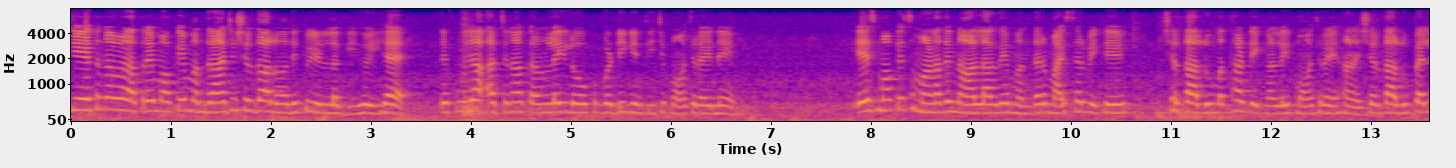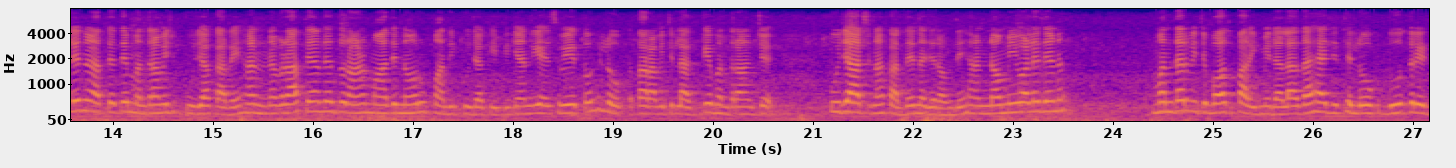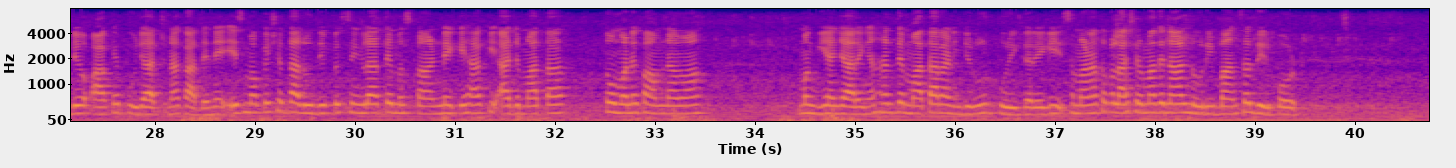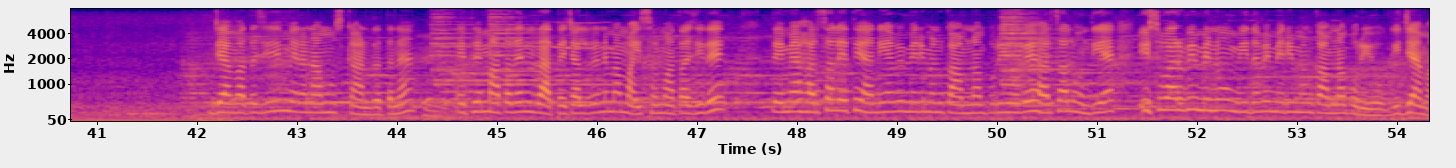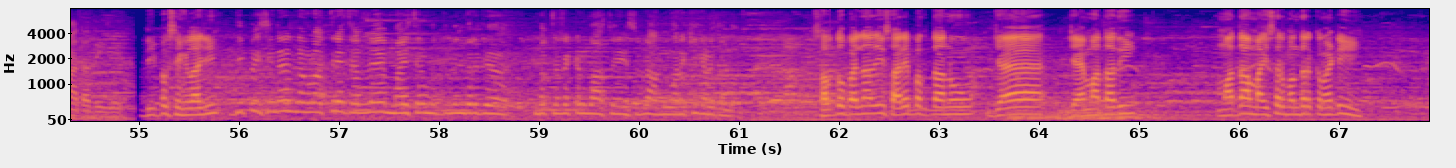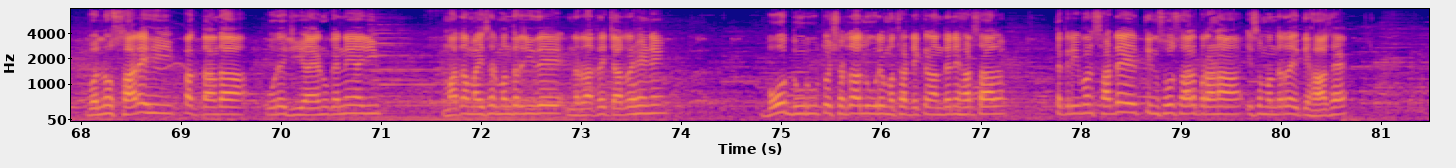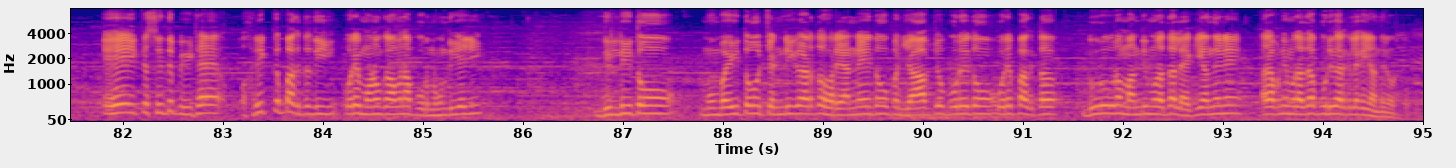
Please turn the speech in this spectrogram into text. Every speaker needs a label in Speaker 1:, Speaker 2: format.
Speaker 1: ਚੇਤ ਨਵਰਾਤਰੇ ਮੌਕੇ ਮੰਦਰਾਂ 'ਚ ਸ਼ਰਧਾਲੂਆਂ ਦੀ ਭੀੜ ਲੱਗੀ ਹੋਈ ਹੈ ਤੇ ਪੂਜਾ ਅਰਚਨਾ ਕਰਨ ਲਈ ਲੋਕ ਵੱਡੀ ਗਿਣਤੀ 'ਚ ਪਹੁੰਚ ਰਹੇ ਨੇ। ਇਸ ਮੌਕੇ ਸਮਾਣਾ ਦੇ ਨਾਲ ਲੱਗਦੇ ਮੰਦਿਰ ਮਾਈਸਰ ਵਿਖੇ ਸ਼ਰਧਾਲੂ ਮੱਥਾ ਟੇਕਣ ਲਈ ਪਹੁੰਚ ਰਹੇ ਹਨ। ਸ਼ਰਧਾਲੂ ਪਹਿਲੇ ਨਰਾਤੇ ਤੇ ਮੰਦਰਾਂ ਵਿੱਚ ਪੂਜਾ ਕਰ ਰਹੇ ਹਨ। ਨਵਰਾਤਿਆਂ ਦੇ ਦੌਰਾਨ ਮਾਂ ਦੇ ਨੌ ਰੂਪਾਂ ਦੀ ਪੂਜਾ ਕੀਤੀ ਜਾਂਦੀ ਹੈ। ਸਵੇਰ ਤੋਂ ਹੀ ਲੋਕ ਕਤਾਰਾਂ ਵਿੱਚ ਲੱਗ ਕੇ ਮੰਦਰਾਂ 'ਚ ਪੂਜਾ ਅਰਚਨਾ ਕਰਦੇ ਨਜ਼ਰ ਆਉਂਦੇ ਹਨ। ਨੌਮੀ ਵਾਲੇ ਦਿਨ ਮੰਦਿਰ ਵਿੱਚ ਬਹੁਤ ਭਾਰੀ ਮੇਲਾ ਲੱਗਦਾ ਹੈ ਜਿੱਥੇ ਲੋਕ ਦੂਰ ਦਰੇਡਿਓ ਆ ਕੇ ਪੂਜਾ ਅਰਚਨਾ ਕਰਦੇ ਨੇ। ਇਸ ਮੌਕੇ ਸ਼ਰਧਾਲੂ ਦੀਪਕ ਸਿੰਘਲਾ ਤੇ ਮੁਸਕਾਨ ਨੇ ਕਿਹਾ ਕਿ ਅੱਜ ਮਾਤਾ ਤੋਂ ਮਨੋਕਾਮਨਾਵਾਂ ਮੰਗੀਆਂ ਜਾ ਰਹੀਆਂ ਹਨ ਤੇ ਮਾਤਾ ਰਾਣੀ ਜ਼ਰੂਰ ਪੂਰੀ ਕਰੇਗੀ। ਸਮਾਣਾ ਤੋਂ ਕੈਲਾਸ਼ ਸ਼ਰਮਾ ਦੇ ਨਾਲ ਨੂਰੀ ਬਾਂਸਲ ਦੀ ਰਿਪੋਰਟ।
Speaker 2: ਜੈ ਮਾਤਾ ਜੀ ਮੇਰਾ ਨਾਮ ਮੁਸਕਾਨ ਰਤਨ ਹੈ। ਇੱਥੇ ਮਾਤਾ ਦੇ ਨਰਾਤੇ ਚੱਲ ਰਹੇ ਨੇ ਮੈਂ ਮਾਈਸਰ ਮਾਤਾ ਜੀ ਦੇ। ਤੇ ਮੈਂ ਹਰ ਸਾਲ ਇੱਥੇ ਆਉਂਦੀ ਹਾਂ ਵੀ ਮੇਰੀ ਮਨੋਕਾਮਨਾ ਪੂਰੀ ਹੋਵੇ ਹਰ ਸਾਲ ਹੁੰਦੀ ਹੈ। ਇਸ ਵਾਰ ਵੀ ਮੈਨੂੰ ਉਮੀਦ ਹੈ ਵੀ ਮੇਰੀ ਮਨੋਕਾਮਨਾ ਪੂਰੀ ਹੋਊਗੀ। ਜੈ ਮਾਤਾ ਦੀ। ਜੀ
Speaker 3: ਦੀਪਕ ਸਿੰਘਲਾ ਜੀ।
Speaker 4: ਦੀਪਕ ਸਿੰਘ ਨੇ ਨਵਰਾਤਰੇ ਚੱਲ ਰਹੇ ਮਾਈਸਰ ਮੰਦਿਰ 'ਚ ਮੱਥਾ ਟੇਕਣ ਵਾਸਤੇ ਸ਼ਰਧਾਲੂ ਬਾਰੇ ਕੀ ਕਹਿਣਾ ਚਾਹੁੰਦੇ
Speaker 3: ਸਭ ਤੋਂ ਪਹਿਲਾਂ ਜੀ ਸਾਰੇ ਭਗਤਾਂ ਨੂੰ ਜੈ ਜੈ ਮਾਤਾ ਦੀ। ਮਾਤਾ ਮਾਈਸਰ ਮੰਦਿਰ ਕਮੇਟੀ ਵੱਲੋਂ ਸਾਰੇ ਹੀ ਭਗਤਾਂ ਦਾ ਪੂਰੇ ਜੀ ਆਇਆਂ ਨੂੰ ਕਹਿੰਦੇ ਆ ਜੀ। ਮਾਤਾ ਮਾਈਸਰ ਮੰਦਿਰ ਜੀ ਦੇ ਨਰਾਤੇ ਚੱਲ ਰਹੇ ਨੇ। ਬਹੁਤ ਦੂਰ ਦੂਰ ਤੋਂ ਸ਼ਰਧਾਲੂ ਉਰੇ ਮੱਥਾ ਟੇਕਣ ਆਉਂਦੇ ਨੇ ਹਰ ਸਾਲ। ਤਕਰੀਬਨ 350 ਸਾਲ ਪੁਰਾਣਾ ਇਸ ਮੰਦਿਰ ਦਾ ਇਤਿਹਾਸ ਹੈ। ਇਹ ਇੱਕ ਸਿੱਧ ਪੀਠ ਹੈ। ਹਰ ਇੱਕ ਭਗਤ ਦੀ ਉਰੇ ਮਨੋਕਾਮਨਾ ਪੂਰਨ ਹੁੰਦੀ ਹੈ ਜੀ। ਦਿੱਲੀ ਤੋਂ ਮੁੰਬਈ ਤੋਂ ਚੰਡੀਗੜ੍ਹ ਤੋਂ ਹਰਿਆਣੇ ਤੋਂ ਪੰਜਾਬ ਚੋਂ ਪੂਰੇ ਤੋਂ ਉਰੇ ਭਗਤ ਦੂਰੋਂ ਦੂਰੋਂ ਮਨ ਦੀ ਮੁਰਾਦਾ ਲੈ ਕੇ ਆਉਂਦੇ ਨੇ ਔਰ ਆਪਣੀ ਮੁਰਾਦਾਂ ਪੂਰੀ ਕਰਕੇ ਲੈ ਕੇ ਜਾਂਦੇ ਨੇ ਉਰੇ ਤੋਂ।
